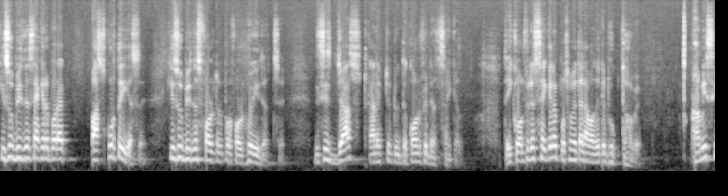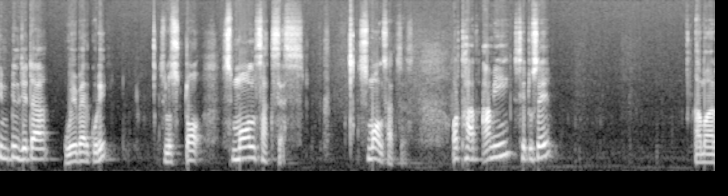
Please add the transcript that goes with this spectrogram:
কিছু বিজনেস একের পর এক পাস করতেই আছে, কিছু বিজনেস ফল্টের পর ফল্ট হয়েই যাচ্ছে। This is just connected with the confidence cycle তো এই কনফিডেন্স সাইকেলে প্রথমে তাহলে আমাদেরকে ঢুকতে হবে। আমি সিম্পল যেটা ওয়েবার করি ছিল স্মল সাকসেস স্মল সাকসেস অর্থাৎ আমি সে টু সে আমার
